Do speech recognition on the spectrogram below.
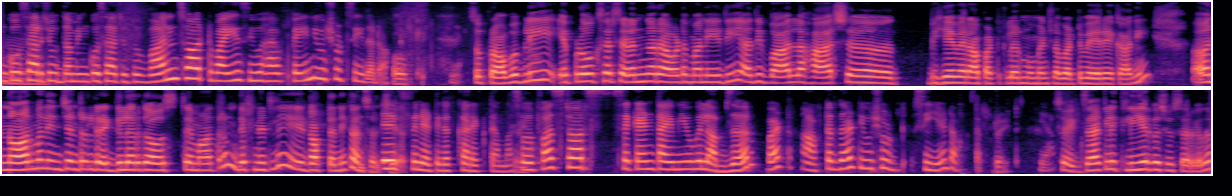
ఇంకోసారి Hmm. చూద్దాం ఇంకోసారి చూద్దాం. Once or twice you have pain you should see the doctor okay so probably ఎప్పుడో ఒకసారి సడన్గా రావడం అనేది అది వాళ్ళ హార్ష్ బిహేవియర్ ఆ పర్టికులర్ మూమెంట్లో బట్టి వేరే కానీ నార్మల్ ఇన్ జనరల్ రెగ్యులర్గా వస్తే మాత్రం డెఫినెట్లీ డాక్టర్ని కన్సల్ట్ చేయాలి. డెఫినెట్గా కరెక్ట్ అమ్మా so. First or second time you will observe but after that you should see a doctor right. So exactly క్లియర్గా చూసారు కదా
